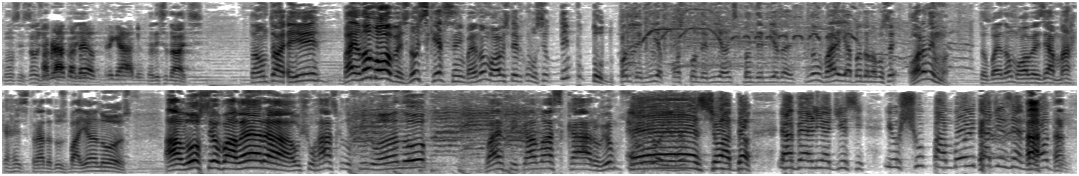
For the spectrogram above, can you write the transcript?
Conceição de Um abraço, Jacuípe. Adelson. Obrigado. Felicidades. Então tá aí. Baianão Móveis, não esqueça, hein? Baianão Móveis esteve com você o tempo todo. Pandemia, pós-pandemia, antes pandemia. da- Não vai abandonar você hora nenhuma. Então, Baianão Móveis é a marca registrada dos baianos. Alô, seu Valera! O churrasco do fim do ano vai ficar mais caro, viu? Você ouviu aí, né? É, Adel. E a velhinha disse, e o chupa-molho tá 19.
